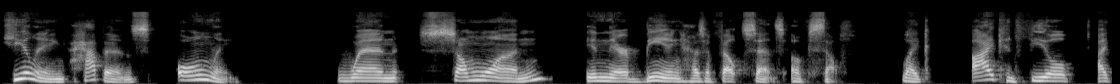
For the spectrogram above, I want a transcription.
healing happens only when someone in their being has a felt sense of self. Like I can feel I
